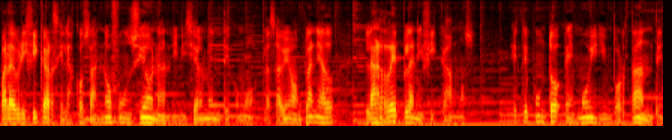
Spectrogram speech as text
para verificar si las cosas no funcionan inicialmente como las habíamos planeado, las replanificamos. Este punto es muy importante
